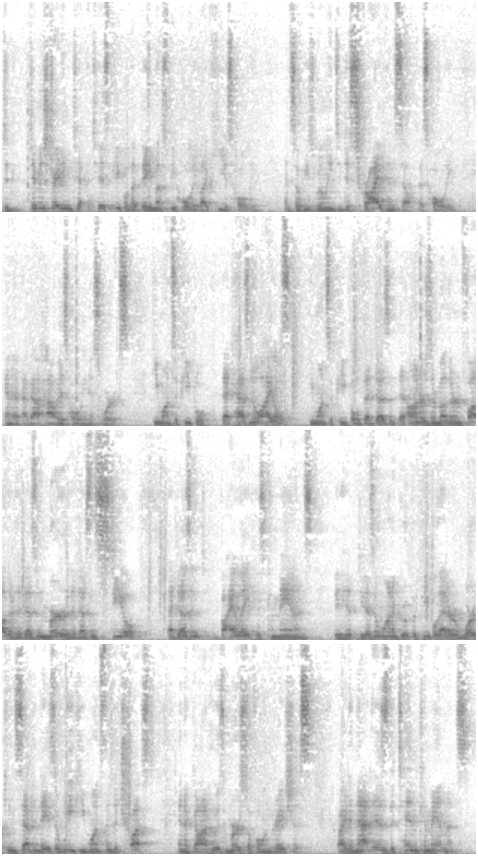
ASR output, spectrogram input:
de- demonstrating to, to his people that they must be holy like he is holy. And so he's willing to describe himself as holy and about how his holiness works. He wants a people that has no idols. He wants a people that doesn't that honors their mother and father, that doesn't murder, that doesn't steal, that doesn't violate his commands. He doesn't want a group of people that are working seven days a week. He wants them to trust in a God who is merciful and gracious. Right? And that is the Ten Commandments.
